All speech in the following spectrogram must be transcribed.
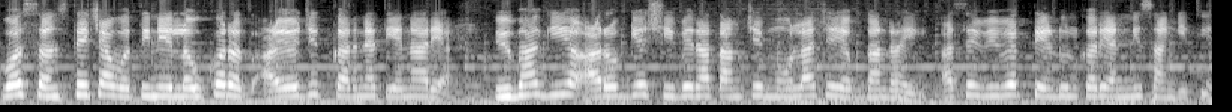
व संस्थेच्या वतीने लवकरच आयोजित करण्यात येणाऱ्या विभागीय आरोग्य शिबिरात आमचे मोलाचे योगदान राहील असे विवेक तेंडुलकर यांनी सांगितले.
